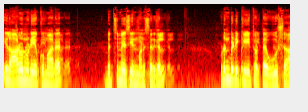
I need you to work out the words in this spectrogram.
இதில் ஆரோனுடைய குமாரர் பெட்சிமேசியின் மனுஷர்கள் உடன்படிக்கையை தொட்ட ஊஷா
